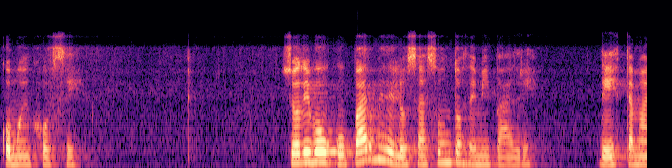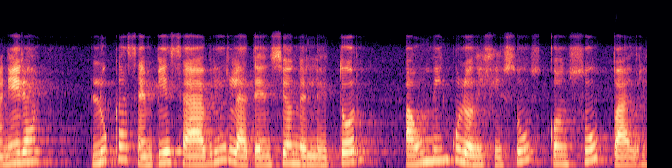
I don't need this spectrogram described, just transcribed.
como en José. Yo debo ocuparme de los asuntos de mi Padre. De esta manera, Lucas empieza a abrir la atención del lector a un vínculo de Jesús con su Padre.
